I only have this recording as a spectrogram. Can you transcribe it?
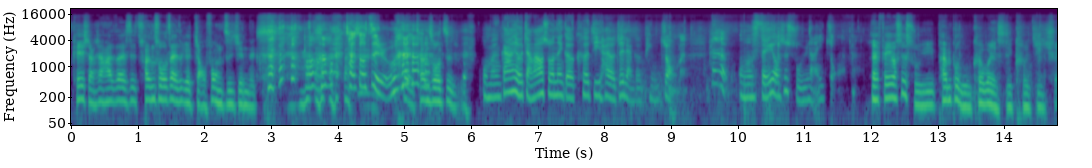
可以想象它在是穿梭在这个脚缝之间的，穿梭自如。对，穿梭自如。我们刚刚有讲到说那个柯基还有这两个品种嘛，那我们肥友是属于哪一种啊？哎，肥油是属于潘布鲁克威尔斯柯基犬，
